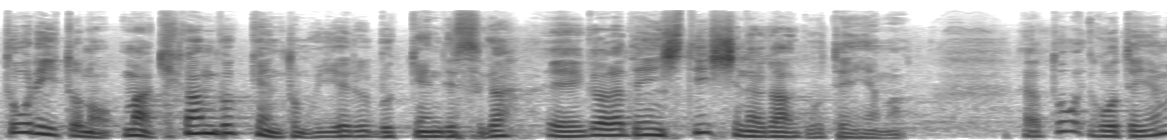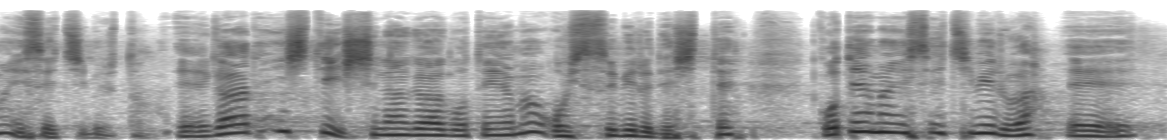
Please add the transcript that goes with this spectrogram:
トーリーとの、まあ、基幹物件ともいえる物件ですがえガーデンシティ品川御殿山あと御殿山 SH ビルと。えガーデンシティ品川御殿山オフィスビルでして御殿山 SH ビルは、えー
